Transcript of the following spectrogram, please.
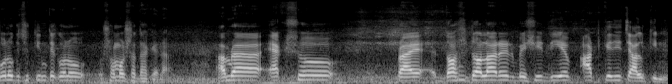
কোনো কিছু কিনতে কোনো সমস্যা থাকে না। আমরা একশো প্রায় দশ ডলারের বেশি দিয়ে আট কেজি চাল কিনি।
